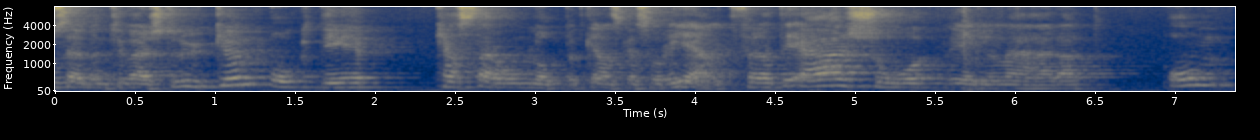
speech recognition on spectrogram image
007 tyvärr struken och det kastar om loppet ganska så rejält. För att det är så reglerna är att om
